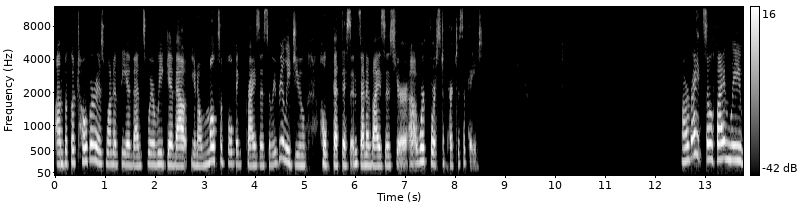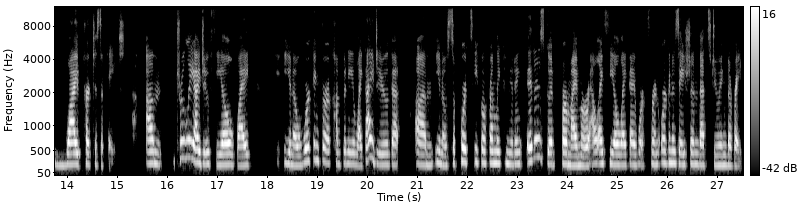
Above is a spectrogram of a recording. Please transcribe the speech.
Um, but Gotober is one of the events where we give out, you know, multiple big prizes. So we really do hope that this incentivizes your uh, workforce to participate. All right, so finally, why participate? Um, truly, I do feel like, you know, working for a company like I do that, um, you know, supports eco-friendly commuting, it is good for my morale. I feel like I work for an organization that's doing the right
